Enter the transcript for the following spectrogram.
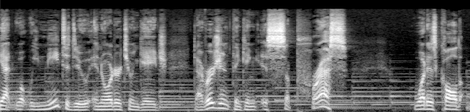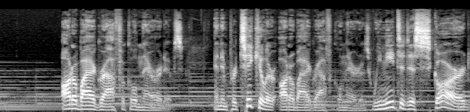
Yet, what we need to do in order to engage divergent thinking is suppress what is called autobiographical narratives, and in particular, autobiographical narratives. We need to discard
